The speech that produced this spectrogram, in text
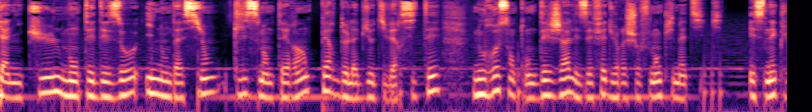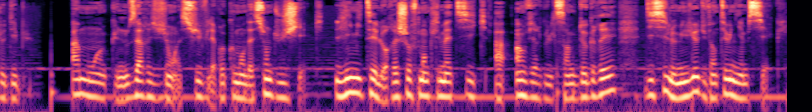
Canicules, montée des eaux, inondations, glissement de terrain, perte de la biodiversité, nous ressentons déjà les effets du réchauffement climatique. Et ce n'est que le début. À moins que nous arrivions à suivre les recommandations du GIEC. Limiter le réchauffement climatique à 1,5 degré d'ici le milieu du 21e siècle.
